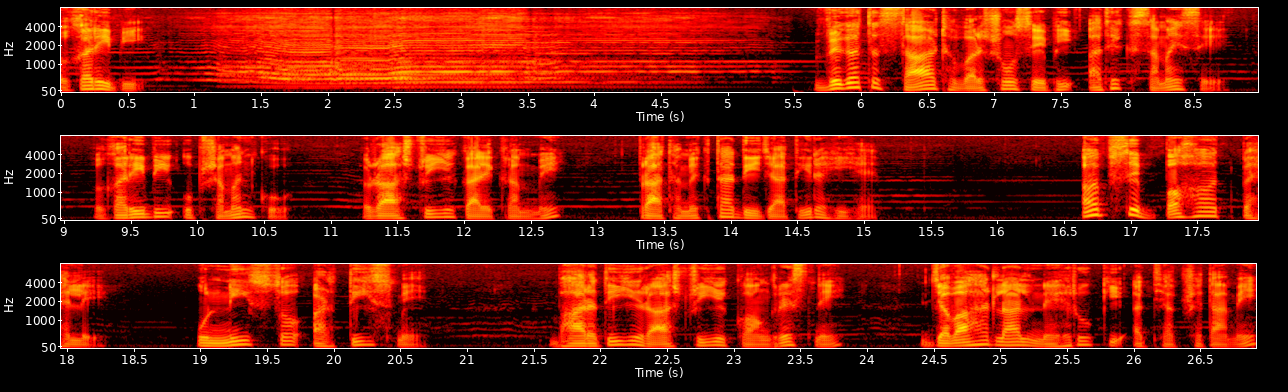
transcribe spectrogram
गरीबी। विगत 60 वर्षों से भी अधिक समय से गरीबी उपशमन को राष्ट्रीय कार्यक्रम में प्राथमिकता दी जाती रही है। अब से बहुत पहले 1938 में, भारतीय राष्ट्रीय कांग्रेस ने जवाहरलाल नेहरू की अध्यक्षता में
